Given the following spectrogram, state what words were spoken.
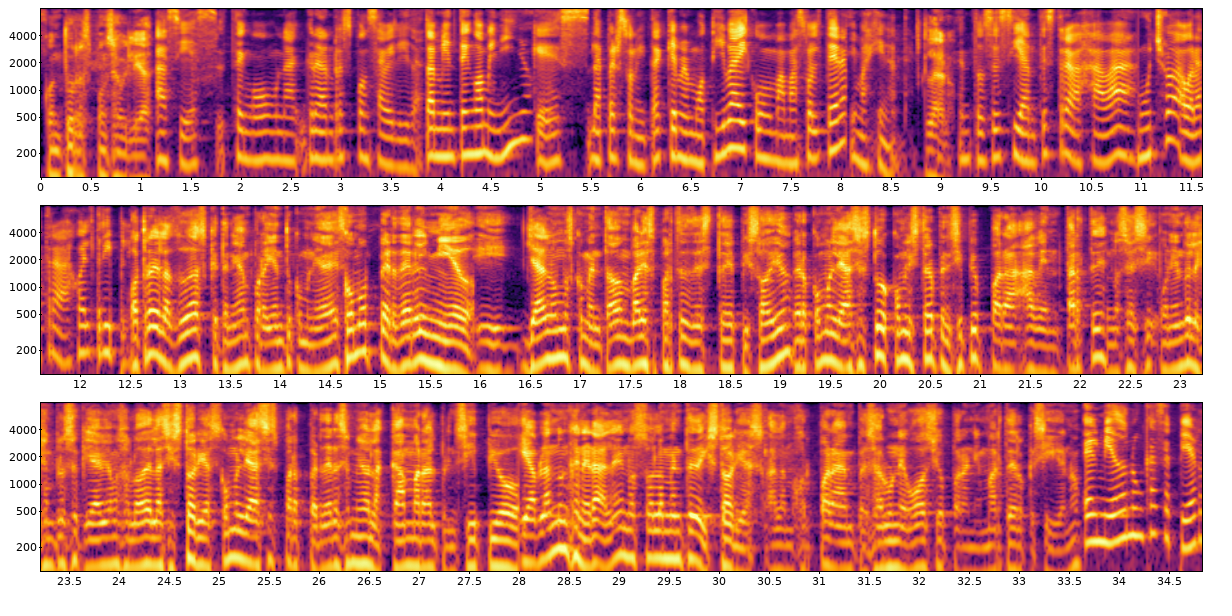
Con tu responsabilidad. Así es, tengo una gran responsabilidad. También tengo a mi niño, que es la personita que me motiva y como mamá soltera, imagínate. Claro. Entonces, si antes trabajaba mucho, ahora trabajo el triple. Otra de las dudas que tenían por ahí en tu comunidad es cómo perder el miedo. Y ya lo hemos comentado en varias partes de este episodio, pero ¿cómo le haces tú? ¿Cómo le hiciste al principio para aventarte? No sé si poniendo el ejemplo ese que ya habíamos hablado de las historias, ¿cómo le haces para perder ese miedo a la cámara al principio? Y hablando en general, ¿eh? no solamente de historias, a lo mejor para empezar un negocio, para animarte de lo que sigue, ¿no? El miedo nunca se pierde,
